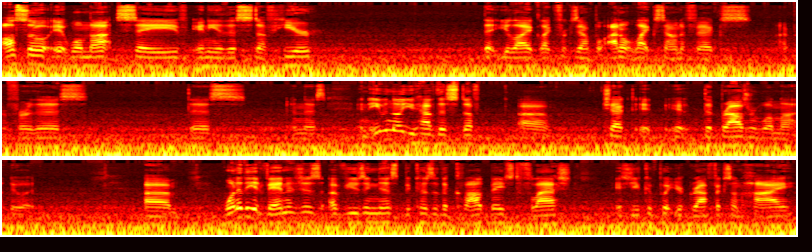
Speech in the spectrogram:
also it will not save any of this stuff here that you like like for example i don't like sound effects. I prefer this this and this. And even though you have this stuff uh, checked it, it, the browser will not do it. Um, one of the advantages of using this because of the cloud-based flash is you can put your graphics on high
